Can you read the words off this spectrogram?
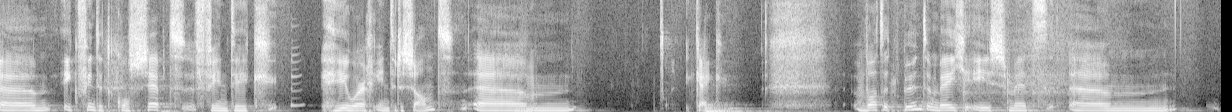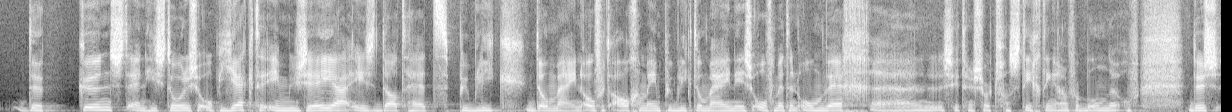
Um, ik vind het concept vind ik heel erg interessant. Mm Kijk, wat het punt een beetje is met um, de kunst en historische objecten in musea is dat het publiek domein, over het algemeen publiek domein is, of met een omweg. Uh, er zit een soort van stichting aan verbonden. Of, dus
